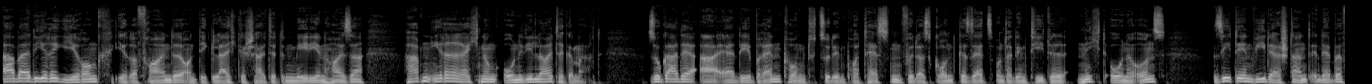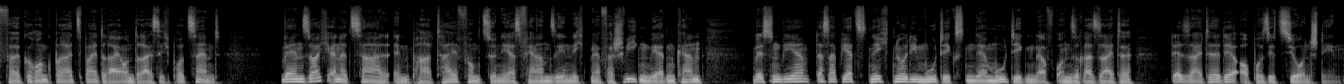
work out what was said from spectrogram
Aber die Regierung, ihre Freunde und die gleichgeschalteten Medienhäuser haben ihre Rechnung ohne die Leute gemacht. Sogar der ARD Brennpunkt zu den Protesten für das Grundgesetz unter dem Titel Nicht ohne uns sieht den Widerstand in der Bevölkerung bereits bei 33 Prozent. Wenn solch eine Zahl im Parteifunktionärsfernsehen nicht mehr verschwiegen werden kann, wissen wir, dass ab jetzt nicht nur die mutigsten der Mutigen auf unserer Seite, der Seite der Opposition stehen.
